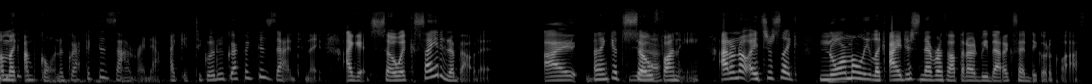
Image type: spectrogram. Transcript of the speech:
I'm like, I'm going to graphic design right now. I get to go to graphic design tonight. I get so excited about it. I I think it's so funny. I don't know. It's just like normally, like, I just never thought that I would be that excited to go to class,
